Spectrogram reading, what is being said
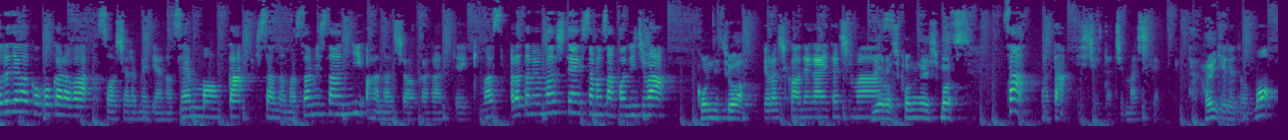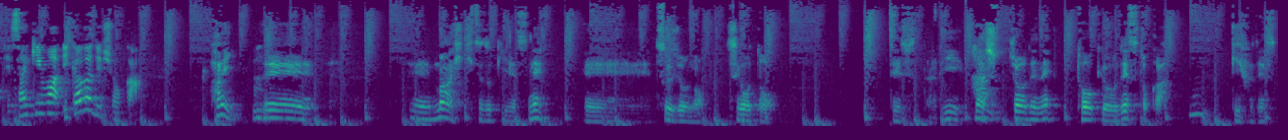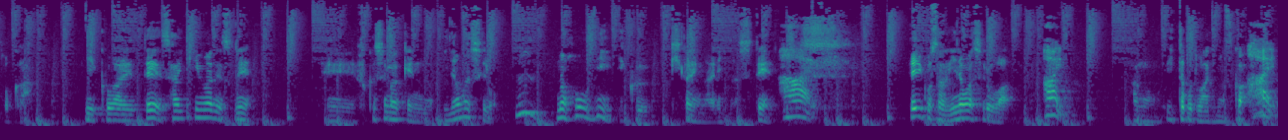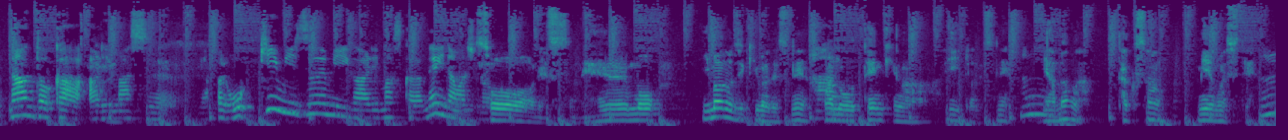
それではここからはソーシャルメディアの専門家、久野正美さんにお話を伺っていきます。改めまして、久野さんこんにちは。こんにちはよろしくお願いいたします。よろしくお願いしますさあ、また一週経ちまして、はいけれども、え最近はいかがでしょうか？はい、うんえーえーまあ引き続きですね、えー通常の仕事でしたり、まあ、はい出張でね東京ですとかうん。岐阜ですとかに加えて最近はですね、えー福島県の猪苗代うん。の方に行く機会がありましてはい。えりこさん猪苗代ははい。あの行ったことはありますか、はい。何度かあります。やっぱり大きい湖がありますからね、猪苗代。そうですねもう今の時期はですね、はいあの天気がいいとですね、うん山がたくさん見えましてう。う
